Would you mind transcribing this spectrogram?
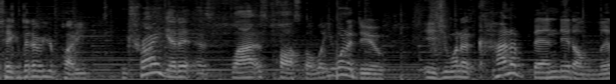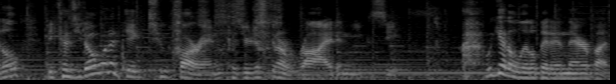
take a bit of your putty, and try and get it as flat as possible. What you wanna do is you wanna kind of bend it a little because you don't wanna dig too far in because you're just gonna ride and you can see we get a little bit in there, but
